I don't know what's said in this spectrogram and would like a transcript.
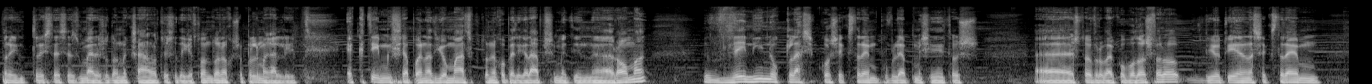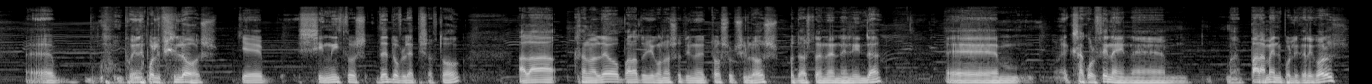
πριν τρει-τέσσερι μέρες όταν με ξαναρωτήσατε γι' αυτόν, τον έχω σε πολύ μεγάλη εκτίμηση από ένα-δυο μάτς που τον έχω περιγράψει με την ε, Ρώμα. Δεν είναι ο κλασικός εξτρέμ που βλέπουμε συνήθως ε, στο ευρωπαϊκό ποδόσφαιρο, διότι είναι ένας εξτρέμ ε, που είναι πολύ ψηλός και συνήθως δεν το βλέπεις αυτό. Αλλά ξαναλέω, παρά το γεγονός ότι είναι τόσο ψηλός, κοντά στο 1,90, ε, εξακολουθεί να είναι. παραμένει πολύ γρήγορος.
